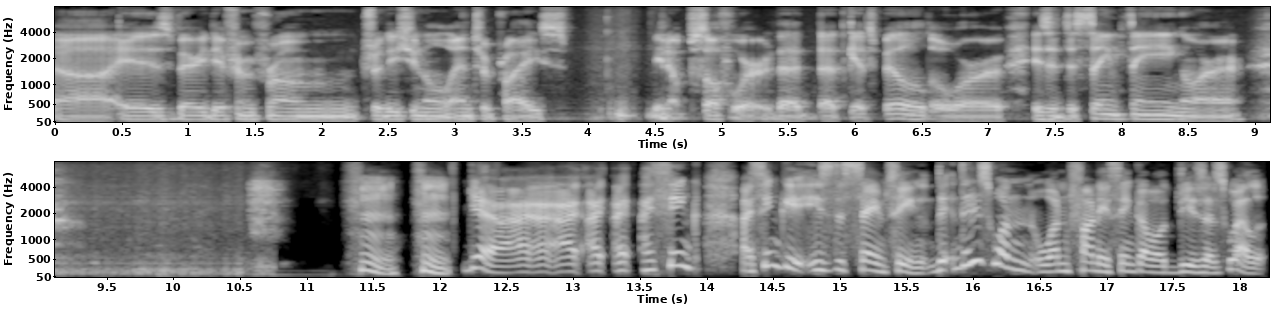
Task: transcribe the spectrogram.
uh, is very different from traditional enterprise you know software that that gets built or is it the same thing or Hmm, hmm. Yeah, I, I, I, think I think it's the same thing. There is one one funny thing about this as well,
